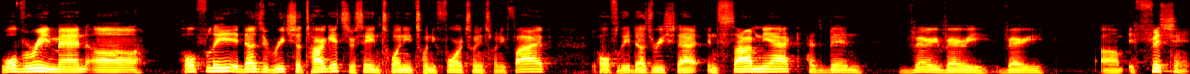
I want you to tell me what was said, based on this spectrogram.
Wolverine, man. Uh, hopefully it does reach the targets. They're saying 2024, 2025. Hopefully it does reach that. Insomniac has been very, very, very um, efficient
